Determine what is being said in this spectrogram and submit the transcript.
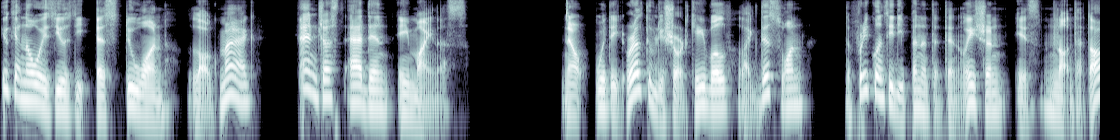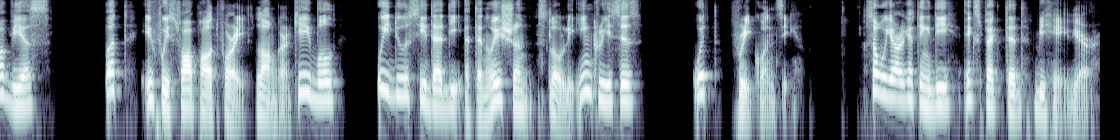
you can always use the S21 log mag and just add in a minus. Now, with a relatively short cable like this one, the frequency-dependent attenuation is not that obvious, but if we swap out for a longer cable, we do see that the attenuation slowly increases with frequency. So we are getting the expected behavior.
